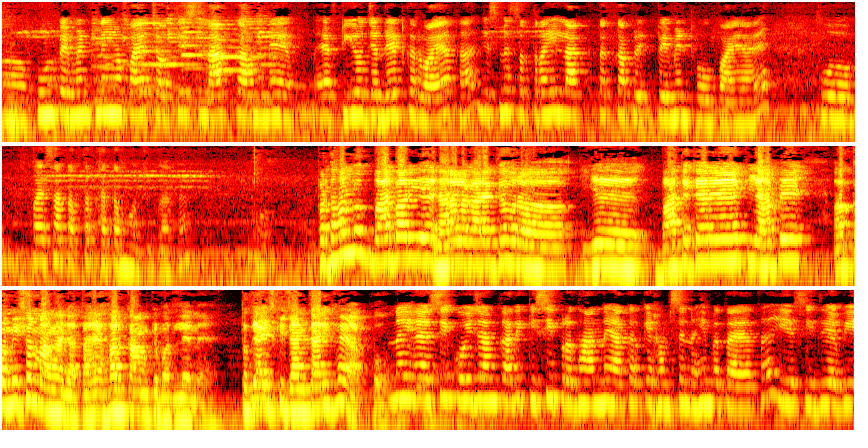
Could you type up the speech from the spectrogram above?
पूर्ण पेमेंट नहीं हो पाया। चौंतीस लाख का हमने एफटीओ जनरेट करवाया था, जिसमें सत्रह ही लाख तक का पेमेंट हो पाया है। वो पैसा तब तक खत्म हो चुका था। प्रधान लोग बार बार ये नारा लगा रहे थे और ये बातें कह रहे हैं कि यहाँ पे कमीशन मांगा जाता है हर काम के बदले में। तो क्या इसकी जानकारी है आपको? नहीं, ऐसी कोई जानकारी किसी प्रधान ने आकर के हमसे नहीं बताया था। ये सीधे अभी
